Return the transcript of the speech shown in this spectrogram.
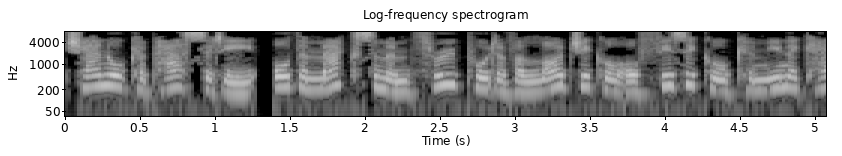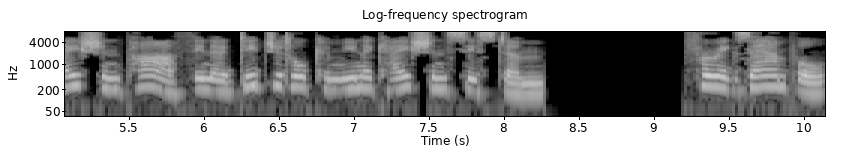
channel capacity, or the maximum throughput of a logical or physical communication path in a digital communication system. For example,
